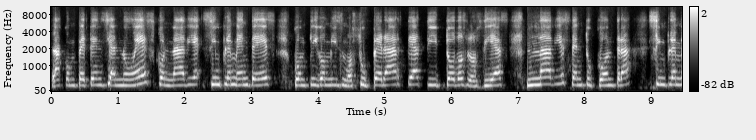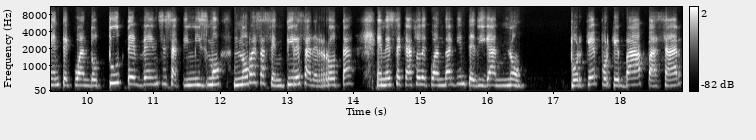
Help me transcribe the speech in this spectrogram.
La competencia no es con nadie, simplemente es contigo mismo, superarte a ti todos los días. Nadie está en tu contra, simplemente cuando tú te vences a ti mismo, no vas a sentir esa derrota. En este caso de cuando alguien te diga no, ¿Por qué? Porque va a pasar,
